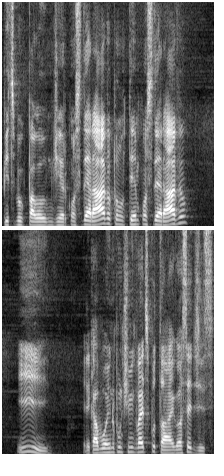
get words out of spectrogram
Pittsburgh pagou um dinheiro considerável por um tempo considerável e ele acabou indo para um time que vai disputar, igual você disse.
